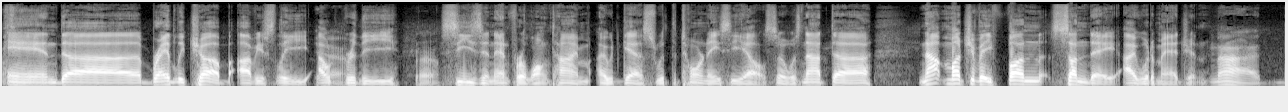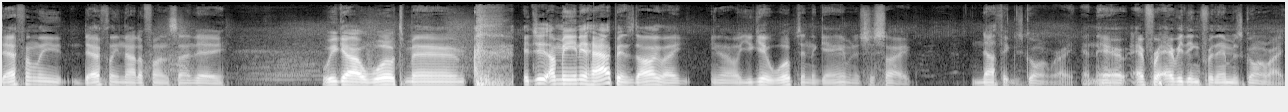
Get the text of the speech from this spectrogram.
and uh, Bradley Chubb, obviously yeah. out for the yeah. season and for a long time, I would guess, with the torn ACL. So it was not uh, not much of a fun Sunday, I would imagine. Nah, definitely, definitely not a fun Sunday. We got whooped, man. it just, I mean, it happens, dog. Like you know, you get whooped in the game, and it's just like nothing's going right, and they're for everything for them is going right.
